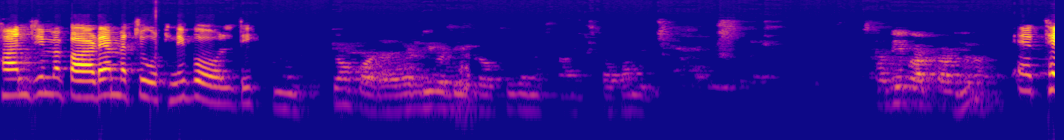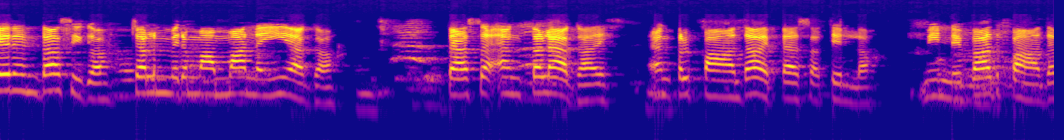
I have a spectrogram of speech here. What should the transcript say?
ਹਾਂਜੀ ਮੈਂ ਪਾੜਿਆ ਮੈਂ ਝੂਠ ਨਹੀਂ ਬੋਲਦੀ। ਕਿਉਂ ਵੱਡੀ ਦਾ ਨੁਕਸਾਨ ਸਾਡੀ ਇੱਥੇ ਰਹਿੰਦਾ ਸੀਗਾ। ਚੱਲ ਮੇਰਾ ਮਾਮਾ ਨਹੀਂ ਹੈਗਾ। ਪੈਸਾ ਅੰਕਲ ਹੈਗਾ ਏ। ਅੰਕਲ ਪਾਉਂਦਾ ਏ ਪੈਸਾ ਧੇਲਾ। ਮਹੀਨੇ ਬਾਅਦ ਪਾਉਂਦਾ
